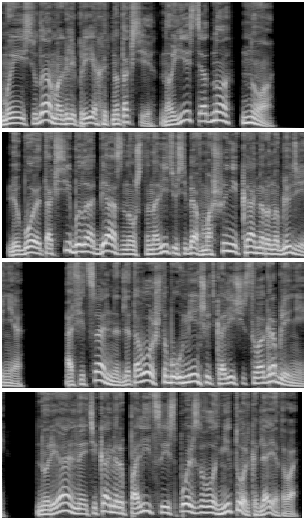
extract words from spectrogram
Мы и сюда могли приехать на такси, но есть одно «но». Любое такси было обязано установить у себя в машине камеру наблюдения. Официально для того, чтобы уменьшить количество ограблений. Но реально эти камеры полиция использовала не только для этого.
